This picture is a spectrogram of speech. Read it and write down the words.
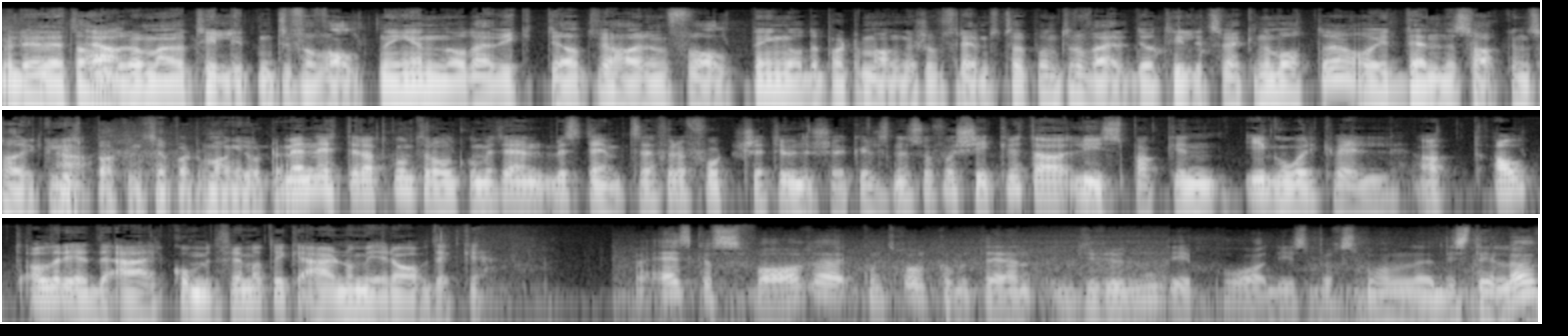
Men det dette handler om, er jo tilliten til forvaltningen. Og det er viktig at vi har en forvaltning og departementer som fremstår på en troverdig og tillitsvekkende måte. Og i denne saken så har ikke Lysbakkens departement gjort det. Men etter at kontrollkomiteen bestemte seg for å fortsette undersøkelsene, så forsikret da Lysbakken i går kveld at alt allerede er kommet frem, at det ikke er noe mer å avdekke. Jeg skal svare kontrollkomiteen grundig på de spørsmålene de stiller.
